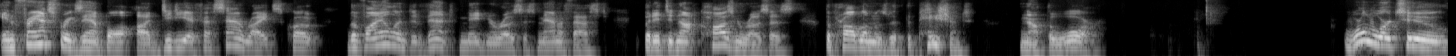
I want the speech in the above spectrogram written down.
In France, for example, uh, Didier Fassin writes, quote, the violent event made neurosis manifest, but it did not cause neurosis. The problem was with the patient, not the war. World War II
